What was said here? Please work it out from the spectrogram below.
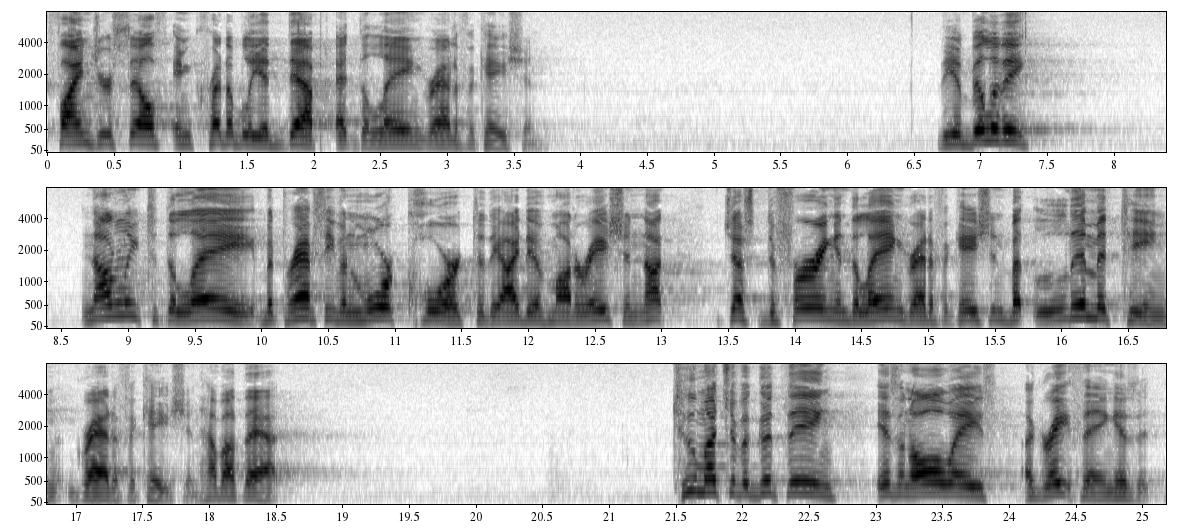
find yourself incredibly adept at delaying gratification? The ability not only to delay, but perhaps even more core to the idea of moderation, not just deferring and delaying gratification, but limiting gratification. How about that? Too much of a good thing isn't always a great thing, is it?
